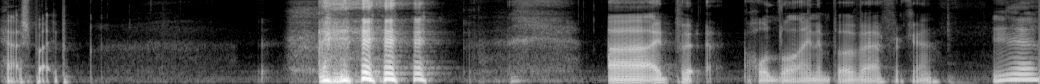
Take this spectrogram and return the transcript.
Hash Pipe. uh, I'd put "Hold the Line" above Africa. Yeah,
